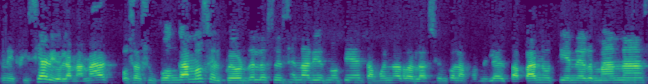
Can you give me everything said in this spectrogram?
beneficiario? La mamá, o sea, supongamos el peor de los escenarios, no tiene tan buena relación con la familia del papá, no tiene hermanas.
